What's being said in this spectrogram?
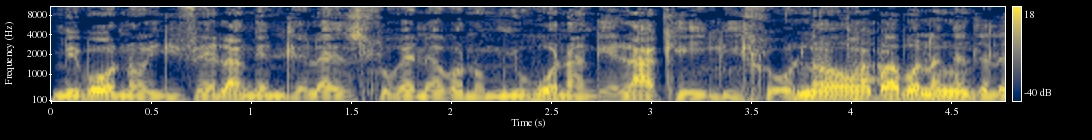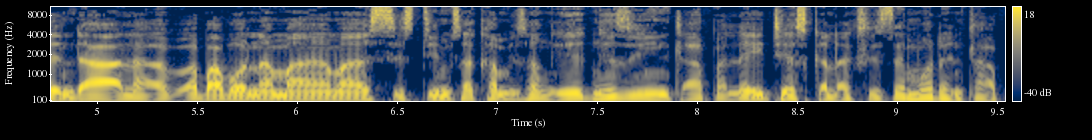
Mibono ivela ngendlela ezihlukeneko nomunye ubona ngelakhe ilihlo no lapha babona ngendlela endala. Babona ama- ama-systems akhambisa nge- ngezinye inhlapha latest galaxy is a modern club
